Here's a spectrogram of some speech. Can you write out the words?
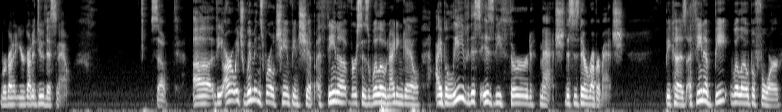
We're gonna you're gonna do this now. So, uh, the ROH Women's World Championship, Athena versus Willow Nightingale. I believe this is the third match. This is their rubber match because Athena beat Willow before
